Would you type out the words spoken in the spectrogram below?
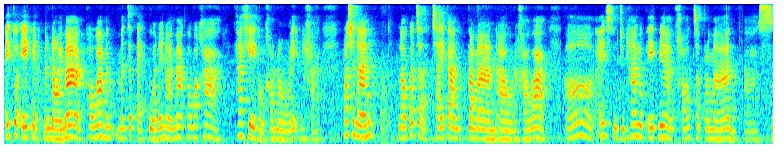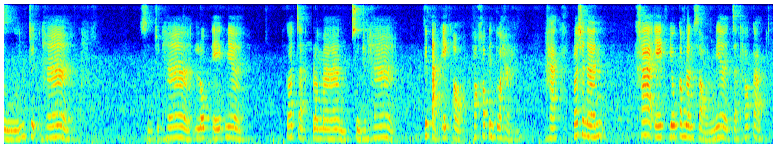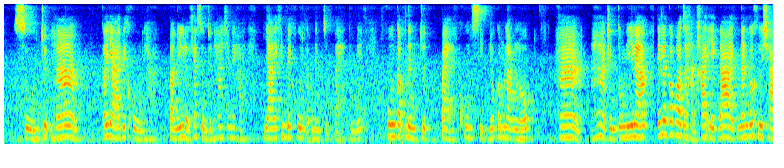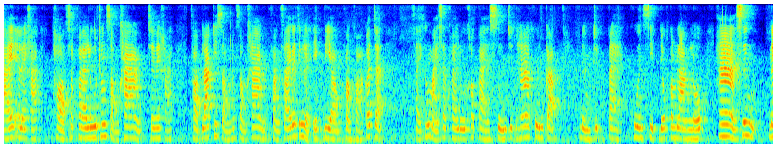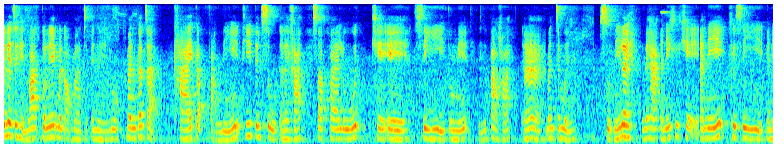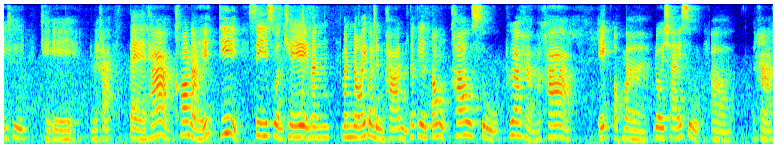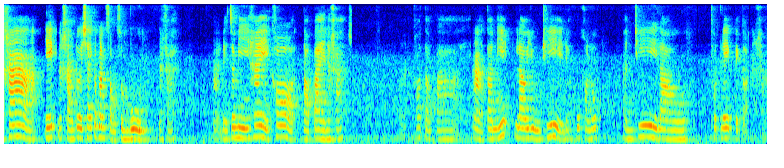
ไอตัว x เนี่ยมันน้อยมาก เพราะว่ามันมันจะแตกตัวได้น้อยมาก เพราะว่าค่าค่า k ของเขาน้อยนะคะ เพราะฉะนั้นเราก็จะใช้การประมาณเอานะคะว่าอ๋อไอ0.5 ลบ x เนี่ยเขาจะประมาณอ่า0.5 0.5 ลบ x เนี่ย ก็จะประมาณ 0.5 คือตัด x ออก เพราะเขาเป็นตัวหารนะคะเพราะฉะนั้นค่า x ยกกำลังสองเนี่ยจะเท่ากับ 0.5 ก็ย้ายไปคูณค่ะ ตอนนี้เหลือแค่ 0.5 ใช่ไหมคะ ย้ายขึ้นไปคูณกับ 1.8 ตรงนี้ คูณกับ 1.8 คูณ 10 ยกกำลังลบ 5 5 ถึงตรงนี้แล้วนักเรียนก็พอจะหาค่า x ได้ นั่นก็คือใช้อะไรคะ ถอด square root ทั้งสองข้างใช่ไหมคะ ถอดรากที่ 2 ทั้งสองข้าง ฝั่งซ้ายก็จะเหลือ x เดียว ฝั่งขวาก็จะใส่เครื่องหมาย square root เข้าไป 0.5 คูณกับ 1.8 คูณ 10 ยกกำลังลบ 5 ซึ่งนักเรียนจะเห็นว่าตัวเลขมันออกมาจะเป็นอะไรลูก มันก็จะคล้ายกับฝั่งนี้ที่เป็นสูตรอะไรคะ square root ka c ตรงนี้เห็นหรือเปล่าคะ อ่า มันจะเหมือนสูตรนี้เลย เห็นไหมคะ อันนี้คือ k อันนี้คือ c อันนี้คือ ka เห็นไหมคะ แต่ถ้าข้อไหนที่ c ส่วน k มันมันน้อยกว่า 1,000 นักเรียนต้องเข้าสูตรเพื่อหาค่า x ออกมา โดยใช้สูตรหาค่า x นะคะ โดยใช้กำลังสองสมบูรณ์นะคะะเดี๋ยวจะมีให้ข้อต่อไปนะคะะข้อต่อไปอะตอนนี้เราอยู่ที่ เดี๋ยวครูขอลบอันที่เราทดเลขไปก่อนนะคะ่ะ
